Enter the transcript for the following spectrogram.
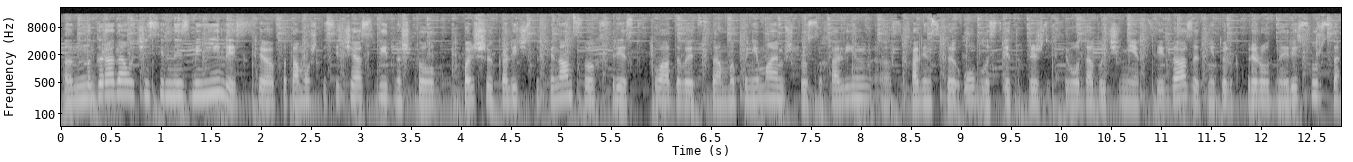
Города очень сильно изменились, э, потому что сейчас видно, что большое количество финансовых средств вкладывается. Мы понимаем, что Сахалин, э, Сахалинская область, это прежде всего добыча нефти и газа, это не только природные ресурсы.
